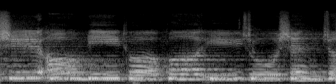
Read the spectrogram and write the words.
是，阿弥陀佛于诸圣中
